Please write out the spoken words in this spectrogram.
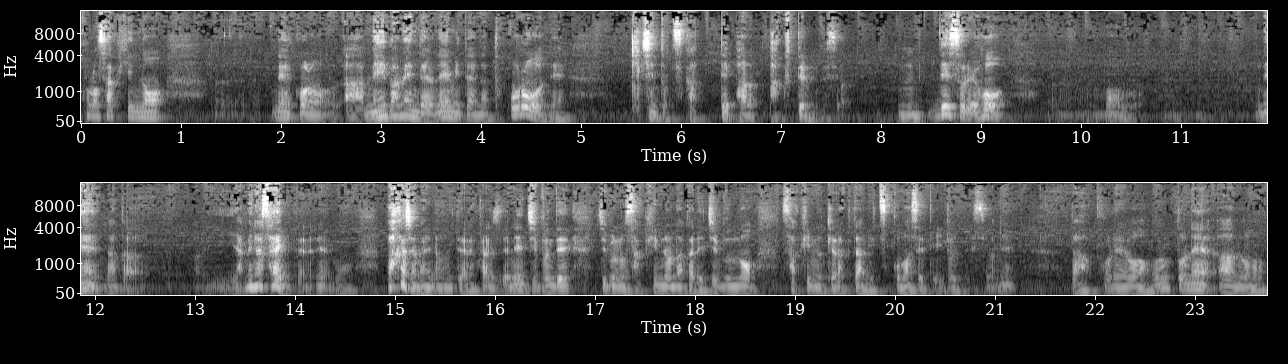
この作品のねこのあ名場面だよねみたいなところをねきちんと使ってパパクってるんですよ。うん、でそれをもうねなんかやめなさいみたいなねもうバカじゃないの？みたいな感じでね自分で自分の作品の中で自分の作品のキャラクターに突っ込ませているんですよね。だからこれは本当ねあの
